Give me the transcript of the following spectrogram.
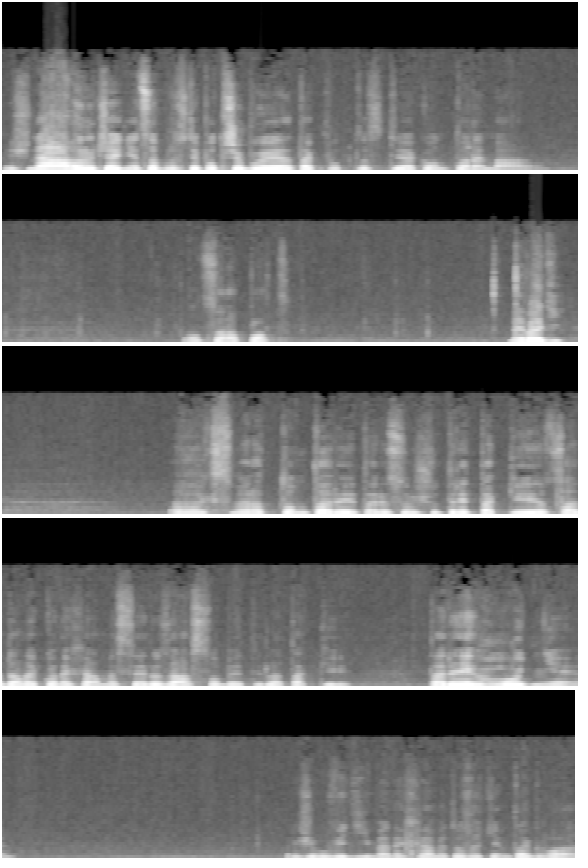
Když náhodou člověk něco prostě potřebuje, tak prostě jako on to nemá. No, no co na plat. Nevadí. Tak jsme na tom tady. Tady jsou šutry taky, docela daleko, necháme si je do zásoby. Tyhle taky. Tady je hodně. Takže uvidíme. Necháme to zatím takhle.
